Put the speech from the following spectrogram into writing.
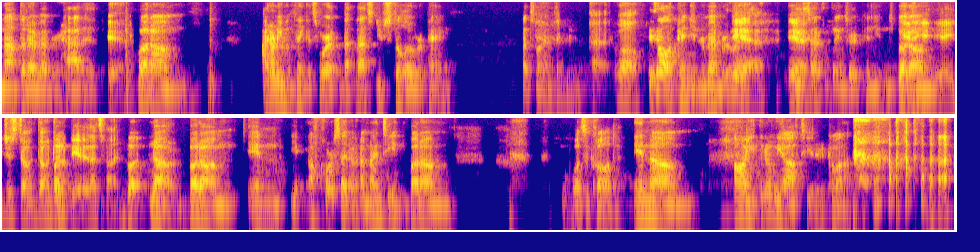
not that I've ever had it. Yeah. But um, I don't even think it's worth that. That's you're still overpaying. That's my opinion. Uh, well, it's all opinion. Remember, like, yeah, yeah. These types of things are opinions, but yeah, um, yeah, you just don't don't drink beer. That's fine. But no, but um, in of course I don't. I'm 19, but um, what's it called? In um, oh, you threw me off, Tudor. Come on.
